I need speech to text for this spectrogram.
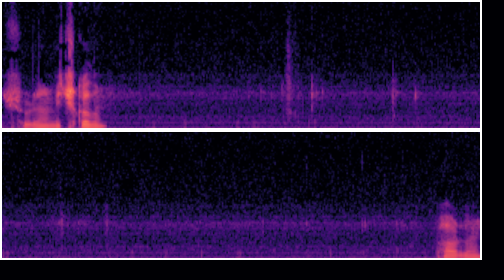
Şuradan bir çıkalım. Pardon.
